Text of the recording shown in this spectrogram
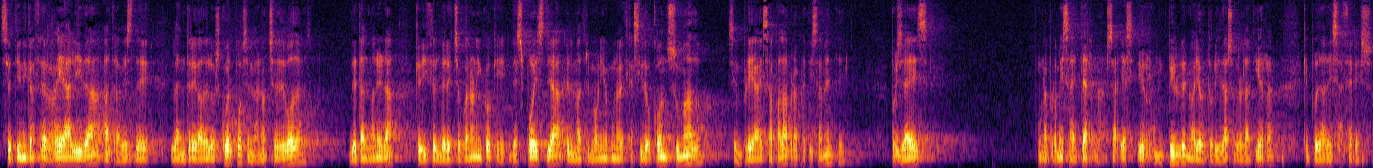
se tiene que hacer realidad a través de la entrega de los cuerpos en la noche de bodas, de tal manera que dice el derecho canónico que después ya el matrimonio, una vez que ha sido consumado, se emplea esa palabra precisamente, pues ya es una promesa eterna, o sea, ya es irrompible, no hay autoridad sobre la tierra que pueda deshacer eso.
